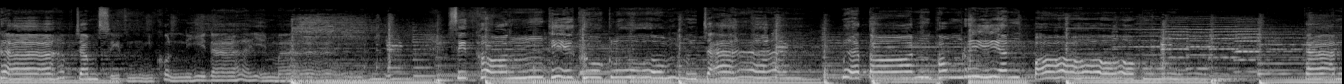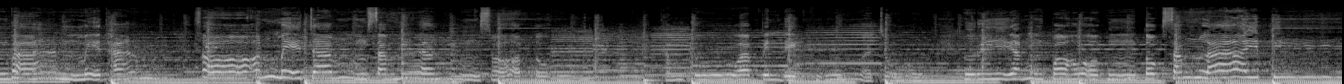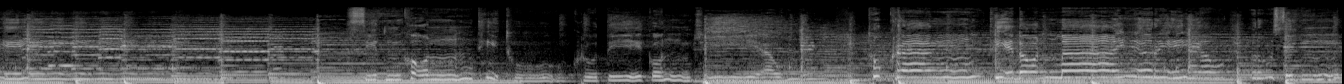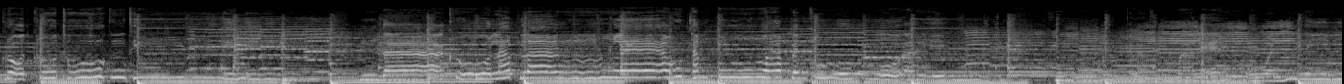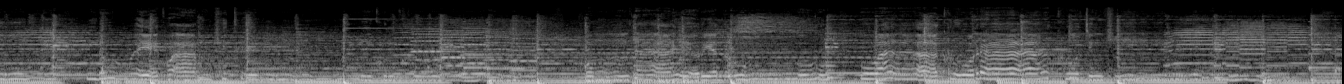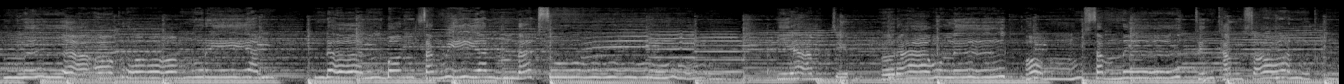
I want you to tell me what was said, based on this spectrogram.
ครับจำสิทธิ์คนนี้ได้ไหมสิทธิ์คนที่ครูกลุ้มใจ เมื่อตอนผมเรียนปกการบ้านไม่ทำสอนไม่จำสำยังสอบตกทำตัวเป็นเด็กหัวโจกเรียนปหกตกซ้ำหลายปี สิทธิ์คนที่ถูกครูตีก้นเขียว ทุกครั้งที่โดนไม้เรียว รู้สึกโกรธครูทุกทีด่าครูลับหลังแล้วทำตัวเป็นคู่อริผมกลับมาแล้ววันนี้ ด้วยความคิดถึง รูรักครูจึงเขียนเมื่อออกโรงเรียน เดินบนสังเวียนนักสู้ยามเจ็บร้าวลึกผมสำนึกถึงคำสอนครู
